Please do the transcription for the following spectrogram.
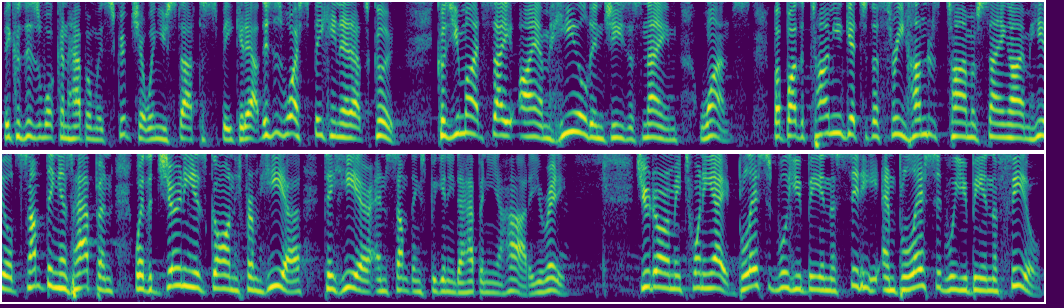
because this is what can happen with scripture when you start to speak it out. This is why speaking it out's good. Because you might say, I am healed in Jesus' name once, but by the time you get to the 300th time of saying I am healed, something has happened where the journey has gone from here to here and something's beginning to happen in your heart. Are you ready? Deuteronomy 28 Blessed will you be in the city, and blessed will you be in the field.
